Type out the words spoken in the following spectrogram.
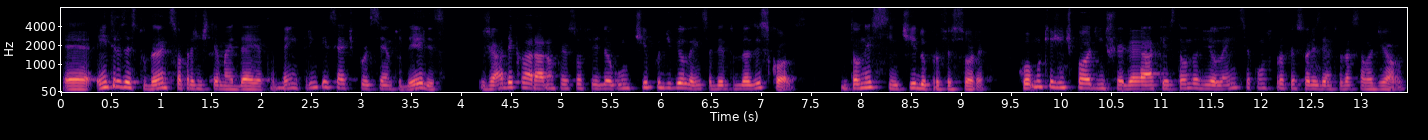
É, entre os estudantes, só para a gente ter uma ideia também, 37% deles já declararam ter sofrido algum tipo de violência dentro das escolas. Então, nesse sentido, professora, como que a gente pode enxergar a questão da violência com os professores dentro da sala de aula?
